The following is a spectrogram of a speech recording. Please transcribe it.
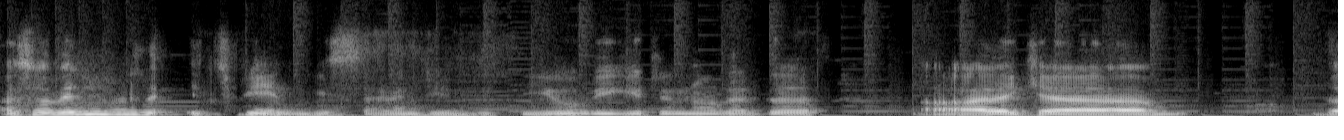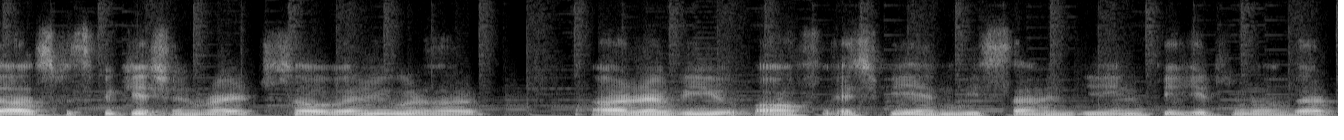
uh, so when you go to the hp envy 17 review we get to know that the uh, like um, the specification right? So when we go to the uh, review of hp envy 17 we get to know that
